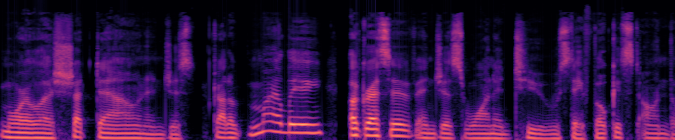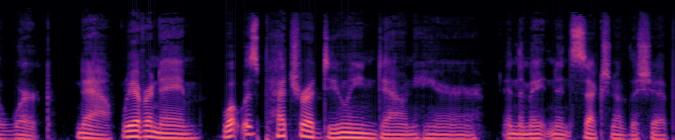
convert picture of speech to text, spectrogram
more or less shut down and just got a mildly aggressive and just wanted to stay focused on the work. Now, we have her name. What was Petra doing down here in the maintenance section of the ship?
